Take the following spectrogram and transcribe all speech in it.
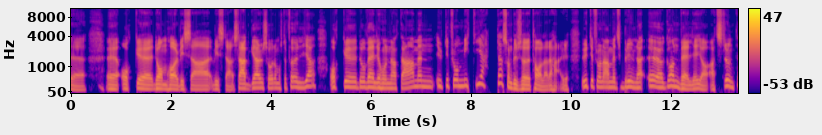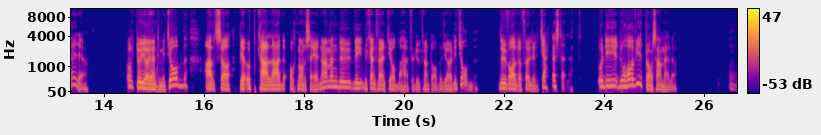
Eh, eh och eh, de har vissa, vissa stadgar så de måste följa. Och eh, då väljer hon att, ja men utifrån mitt hjärta som du talade här, utifrån Ahmeds bruna ögon väljer jag att strunta i det. Och då gör jag inte mitt jobb, alltså blir jag uppkallad och någon säger, nej men du, du kan tyvärr inte jobba här för du klarar inte av att göra ditt jobb. Du valde att följa ditt hjärta istället. Och det, då har vi ett bra samhälle. Mm.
